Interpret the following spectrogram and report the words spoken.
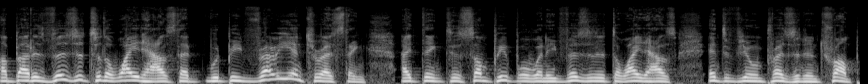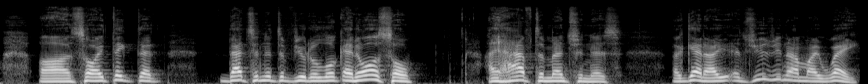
about his visit to the White House that would be very interesting, I think, to some people when he visited the White House interviewing President Trump. Uh, so I think that that's an interview to look. And also, I have to mention this again. I it's usually not my way,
